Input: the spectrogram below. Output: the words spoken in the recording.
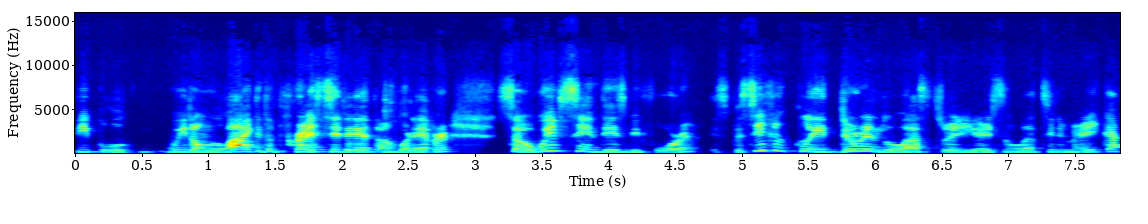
people, we don't like the president or whatever. So we've seen this before, specifically during the last 20 years in Latin America.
